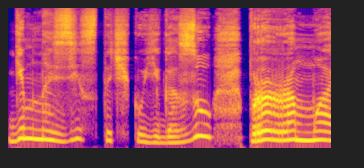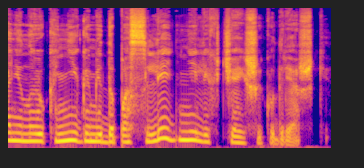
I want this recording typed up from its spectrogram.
гимназисточку Ягозу, пророманенную книгами до последней легчайшей кудряшки.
